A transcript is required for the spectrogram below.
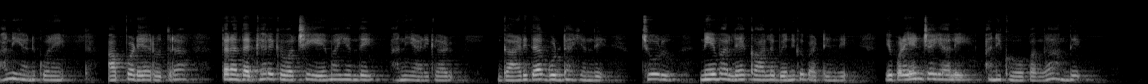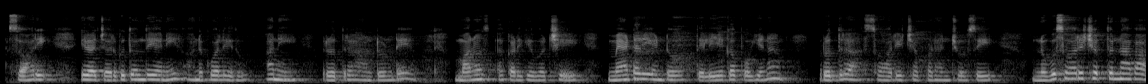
అని అనుకుని అప్పుడే రుద్ర తన దగ్గరికి వచ్చి ఏమయ్యింది అని అడిగాడు. గాడిద గుడ్డయ్యింది. చూడు నీ వల్లే కాలు బెనుకు పట్టింది. ఇప్పుడు ఏం చేయాలి అని కోపంగా అంది. సారీ ఇలా జరుగుతుంది అని అనుకోలేదు అని రుద్ర అంటుంటే మనోజ్ అక్కడికి వచ్చి మ్యాటర్ ఏంటో తెలియకపోయినా రుద్ర సారీ చెప్పడం చూసి నువ్వు సారీ చెప్తున్నావా?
